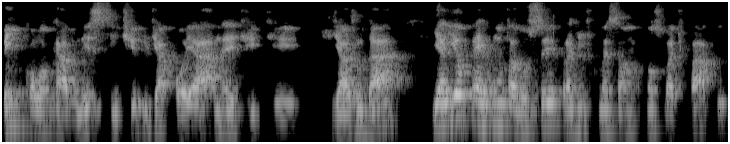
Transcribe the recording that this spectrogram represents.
bem colocado nesse sentido de apoiar, né, de, de, de ajudar. E aí eu pergunto a você, para a gente começar o nosso bate-papo,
